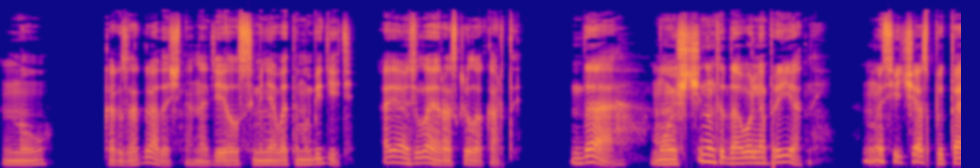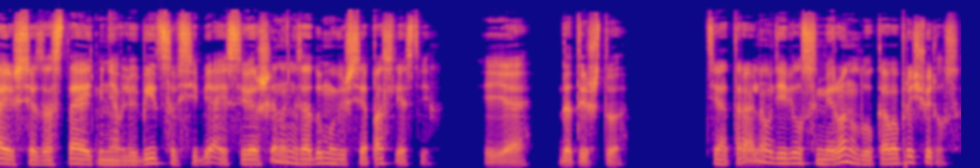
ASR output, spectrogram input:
«Ну, как загадочно, надеялся меня в этом убедить, а я взяла и раскрыла карты. Да, мужчина ты довольно приятный. Но сейчас пытаешься заставить меня влюбиться в себя и совершенно не задумываешься о последствиях. Я? Да ты что? Театрально удивился Мирон и лукаво прищурился.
